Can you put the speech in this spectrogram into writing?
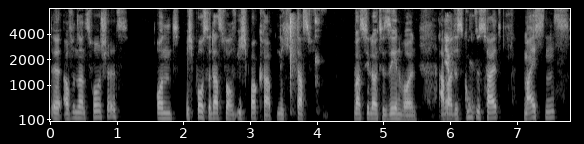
äh, auf unseren Socials und ich poste das, worauf ich Bock habe, nicht das, was die Leute sehen wollen. Aber ja. das Gute ist halt, meistens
